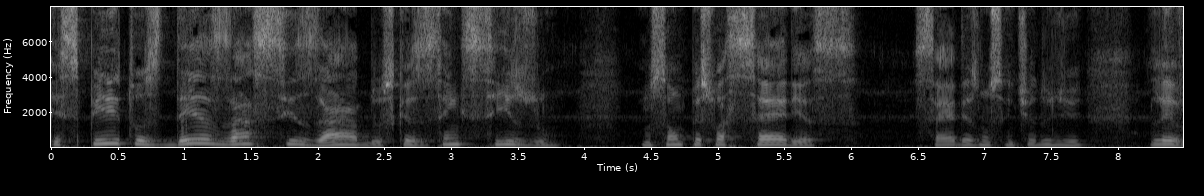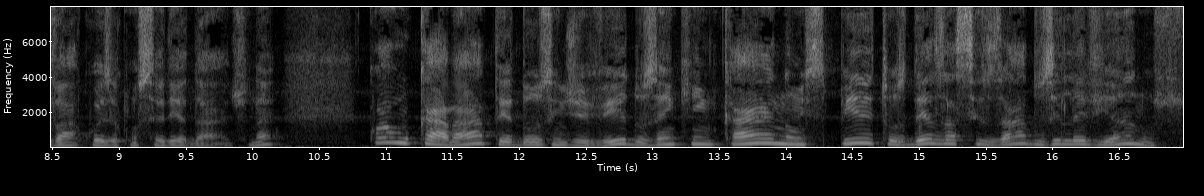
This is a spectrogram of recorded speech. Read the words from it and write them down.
espíritos desacisados, quer dizer, sem siso? Não são pessoas sérias, sérias no sentido de levar a coisa com seriedade, né? Qual o caráter dos indivíduos em que encarnam espíritos desacisados e levianos?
